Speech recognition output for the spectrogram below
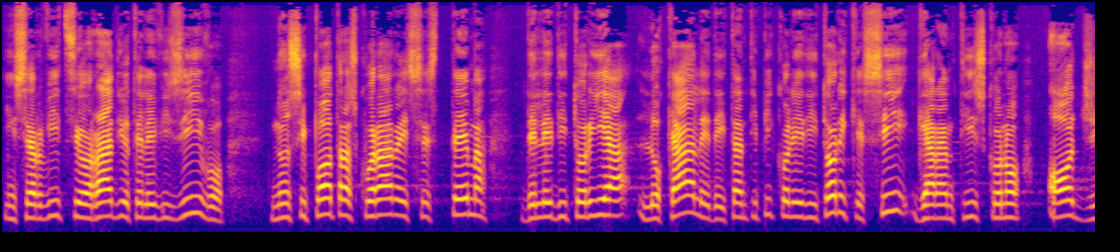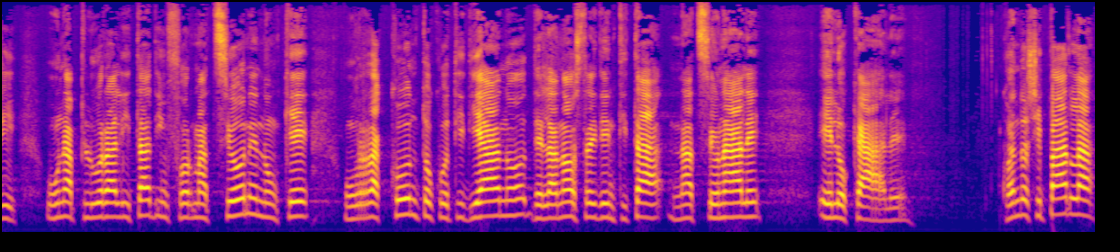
in servizio radiotelevisivo, non si può trascurare il sistema dell'editoria locale, dei tanti piccoli editori che sì garantiscono oggi una pluralità di informazione nonché un racconto quotidiano della nostra identità nazionale e locale. Quando si parla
